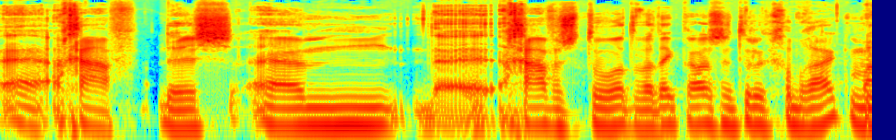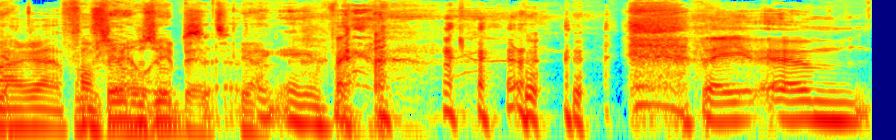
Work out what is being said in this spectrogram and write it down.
uh, gaaf. Dus um, gaaf is het woord wat ik trouwens natuurlijk gebruik. Maar ja, uh, van veel bezoekers... Ja. nee, um,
